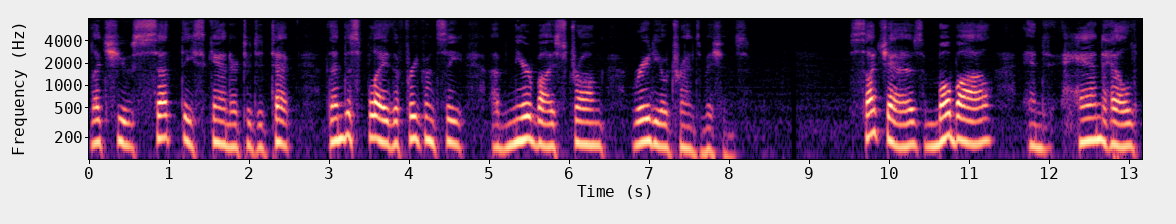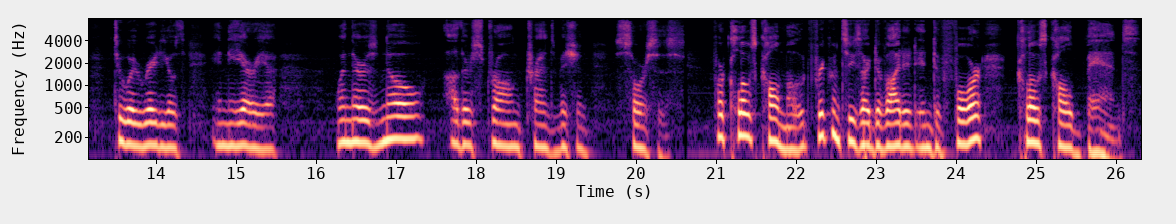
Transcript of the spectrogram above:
lets you set the scanner to detect, then display the frequency of nearby strong radio transmissions, such as mobile and handheld two-way radios in the area when there is no other strong transmission sources. For close call mode, frequencies are divided into four close call bands.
